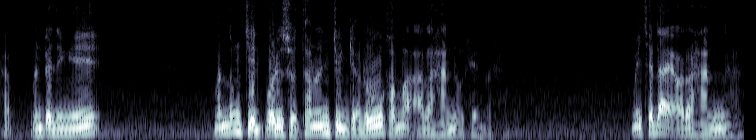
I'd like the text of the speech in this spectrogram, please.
ครับ มันเป็นอย่างนี้ มันต้องจิตบริสุทธิ์เท่านั้นจึงจะรู้คำว่าอรหันต์โอเคไหมครับ ไม่ใช่ได้อรหันต์นะ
